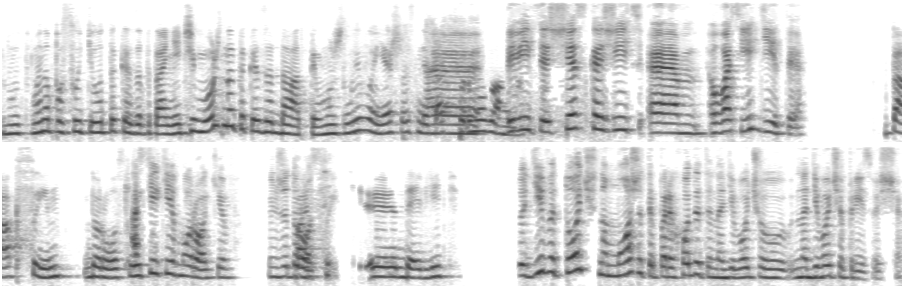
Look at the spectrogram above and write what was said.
Ну, от в мене по суті от таке запитання. Чи можна таке задати? Можливо, я щось не так Е. Дивіться, ще скажіть, ем, у вас є діти? Так, син, дорослий. А скільки йому років? Він же дорослий. е, 9. Тоді ви точно можете переходити на дівочу на дівоче прізвище,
